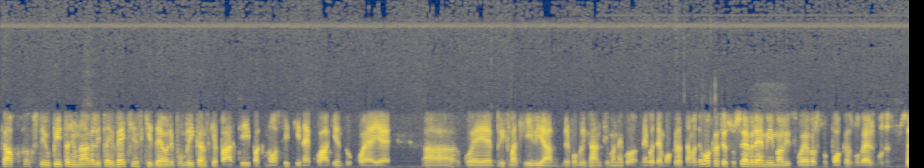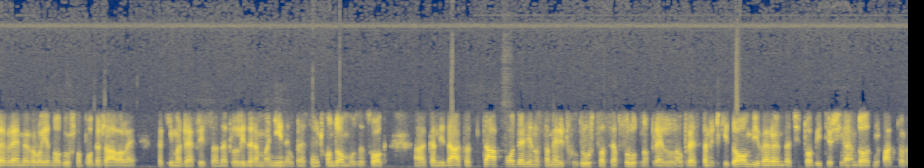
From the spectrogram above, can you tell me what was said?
kako, kako ste i u pitanju naveli, taj većinski deo republikanske partije ipak nositi neku agendu koja je uh, a, koja je prihvatljivija republikancima nego, nego demokratama. Demokrate su sve vreme imali svoje vrstu pokaznu vežbu, da su sve vreme vrlo jednodušno podržavale Hakima Jeffrisa, dakle lidera manjine u predstavničkom domu za svog a, kandidata. Ta podeljenost američkog društva se apsolutno prelila u predstavnički dom i verujem da će to biti još jedan dodatni faktor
